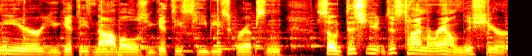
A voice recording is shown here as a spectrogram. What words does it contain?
the year you get these novels, you get these TV scripts and so this year, this time around this year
